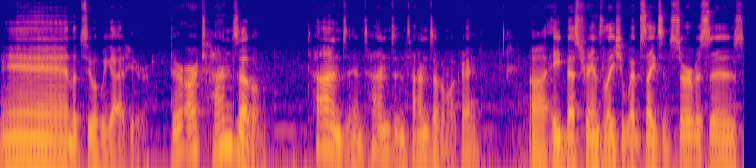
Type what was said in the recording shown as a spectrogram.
And let's see what we got here. There are tons of them tons and tons and tons of them okay? Uh, eight best translation websites and services.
